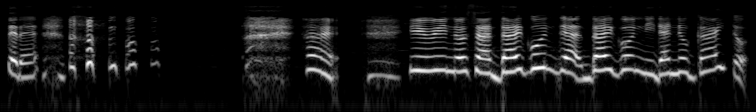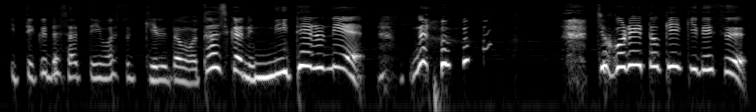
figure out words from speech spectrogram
ってね。はい。ゆみのさん、大根じゃ、大根にだのがいと言ってくださっていますけれども、確かに似てるね。チョコレートケーキです。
